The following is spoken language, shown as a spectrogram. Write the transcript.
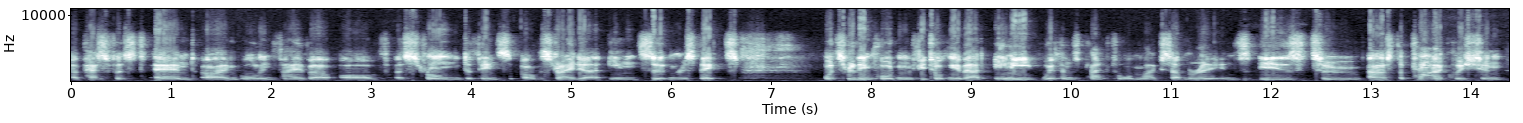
a pacifist, and I'm all in favour of a strong defence of Australia in certain respects. What's really important if you're talking about any weapons platform like submarines is to ask the prior question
